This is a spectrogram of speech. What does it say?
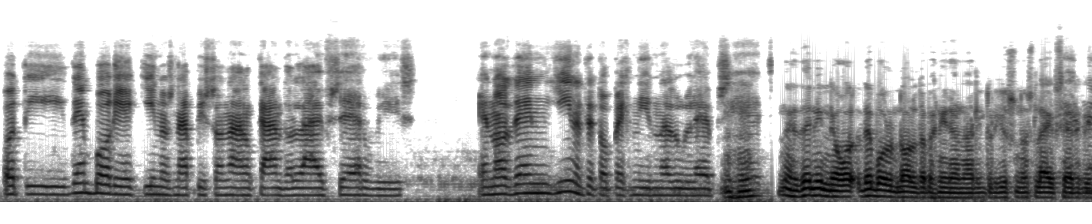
ότι δεν μπορεί εκείνος να πει στον άλλον κάνω το live service ενώ δεν γίνεται το παιχνίδι να δουλέψει Μμμ. έτσι. Ναι, δεν, είναι, ό- δεν μπορούν όλα τα παιχνίδια να λειτουργήσουν ως live Ε, service ναι.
